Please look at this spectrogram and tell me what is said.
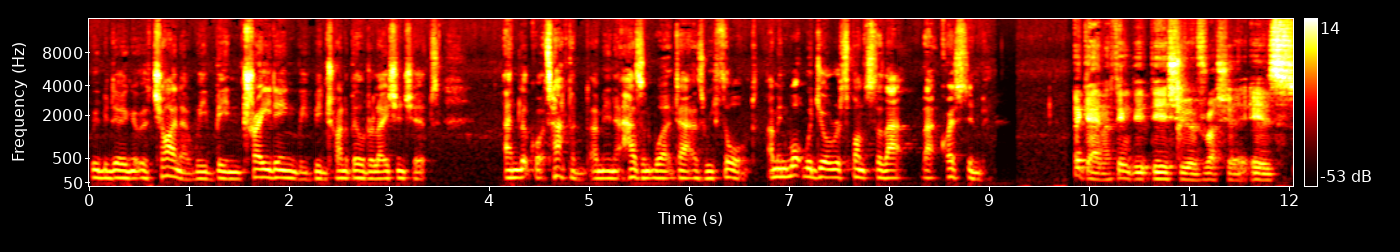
We've been doing it with China. We've been trading. We've been trying to build relationships. And look what's happened. I mean, it hasn't worked out as we thought. I mean, what would your response to that, that question be? Again, I think the, the issue of Russia is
